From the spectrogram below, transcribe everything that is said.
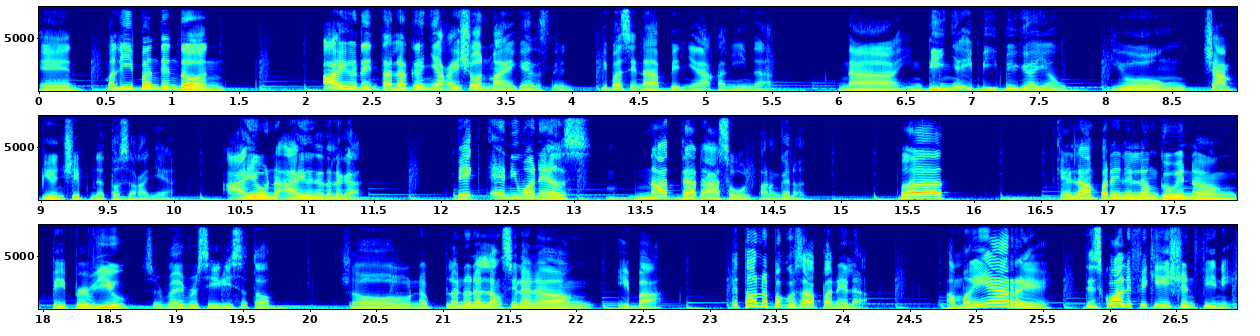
And maliban din doon, ayaw rin talaga niya kay Shawn Michaels. Di ba sinabi niya kanina na hindi niya ibibigay yung, yung championship na to sa kanya. Ayaw na ayaw na talaga. Pick anyone else. Not that asshole. Parang ganon. But, kailangan pa rin nilang gawin ng pay-per-view, Survivor Series na to. So, nagplano na lang sila ng iba. Ito na pag-usapan nila. Ang mangyayari, disqualification finish.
